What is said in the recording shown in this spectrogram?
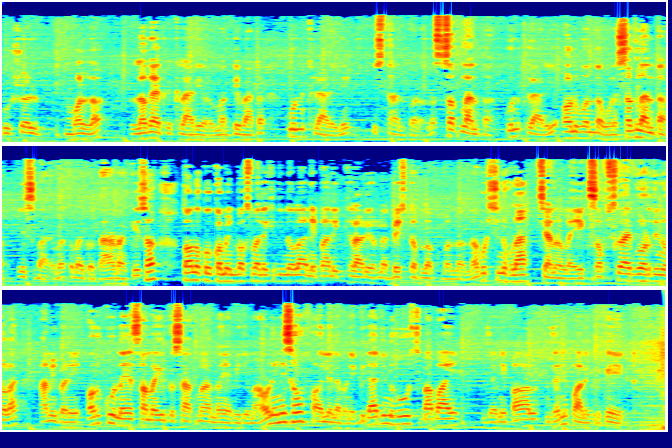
कुशल मल्ल लगायतका खेलाडीहरू मध्येबाट कुन खेलाडीले स्थान बनाउन सक्लान् त? कुन खेलाडी अनुबन्ध हुन सक्लान् त? यसबारेमा तपाईँको धारणा के छ? तलको कमेन्ट बक्समा लेखिदिनु होला। नेपाली खेलाडीहरूलाई बेस्ट अफ लक भन्न नबिर्सिनु होला। च्यानललाई एक सब्सक्राइब गरिदिनु होला। हामी भने अर्को नयाँ सामग्रीको साथमा नयाँ भिडियोमा आउने नै छौँ। अहिलेलाई भने बिदा दिनुहोस्। Bye bye. जय नेपाल। जय नेपाली क्रिकेट।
